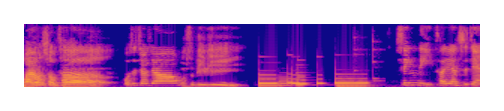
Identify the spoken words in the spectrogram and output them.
保养手册。我是啾啾，我是屁屁。心理测验时间，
